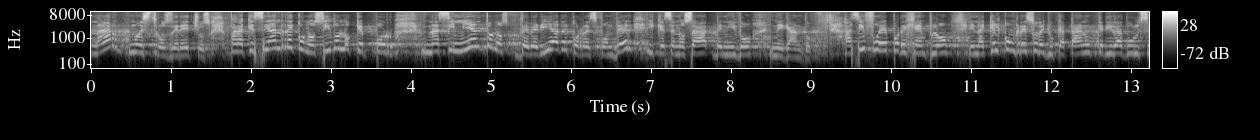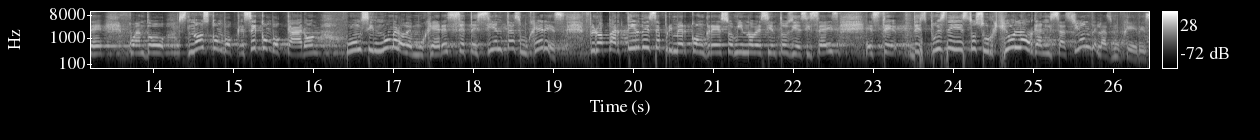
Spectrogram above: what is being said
ganar nuestros derechos, para que sean reconocido lo que por nacimiento nos debería de corresponder y que se nos ha venido negando. Así fue, por ejemplo, en aquel Congreso de Yucatán, querida Dulce, cuando nos convoca- se convocaron un sinnúmero de mujeres, 700 mujeres, pero a partir de ese primer Congreso, 1916, este, después de esto surgió la organización de las mujeres.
